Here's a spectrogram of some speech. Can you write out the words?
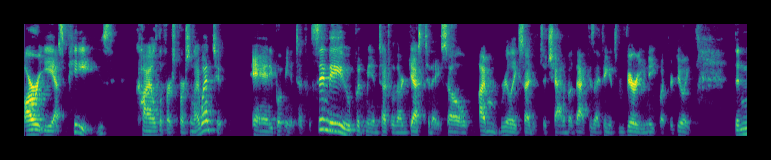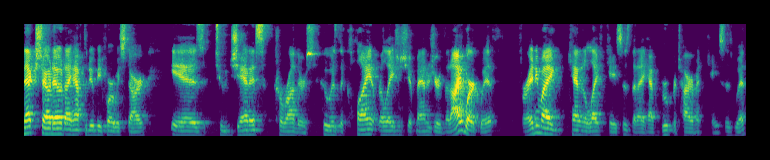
RESPs, Kyle's the first person I went to. And he put me in touch with Cindy, who put me in touch with our guest today. So I'm really excited to chat about that because I think it's very unique what they're doing. The next shout out I have to do before we start is to Janice Carruthers, who is the client relationship manager that I work with for any of my Canada Life cases that I have group retirement cases with.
